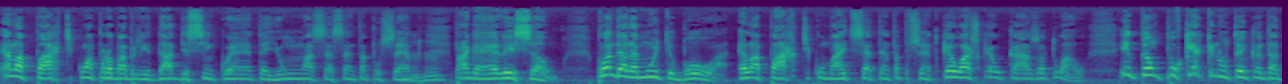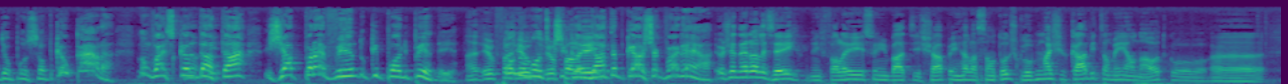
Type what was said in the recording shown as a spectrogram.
ela parte com a probabilidade de 51% a 60% uhum. para ganhar a eleição. Quando ela é muito boa, ela parte com mais de 70%, que eu acho que é o caso atual. Então, por que, é que não tem candidato de oposição? Porque o cara não vai se candidatar não, e... já prevendo que pode perder. Ah, eu Todo mundo eu, que eu se falei... candidata é porque acha que vai ganhar. Eu generalizei, e falei isso em bate-chapa em relação a todos os clubes, mas cabe também ao Náutico. Uh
